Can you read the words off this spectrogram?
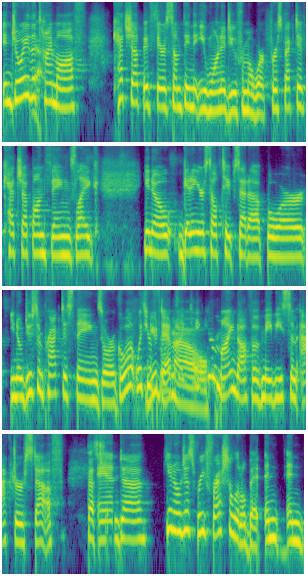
enjoy the yeah. time off. Catch up if there's something that you want to do from a work perspective. Catch up on things like you know, getting your self tape set up or, you know, do some practice things or go out with your friends. Demo. Like, take your mind off of maybe some actor stuff. That's and uh, you know, just refresh a little bit. And and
